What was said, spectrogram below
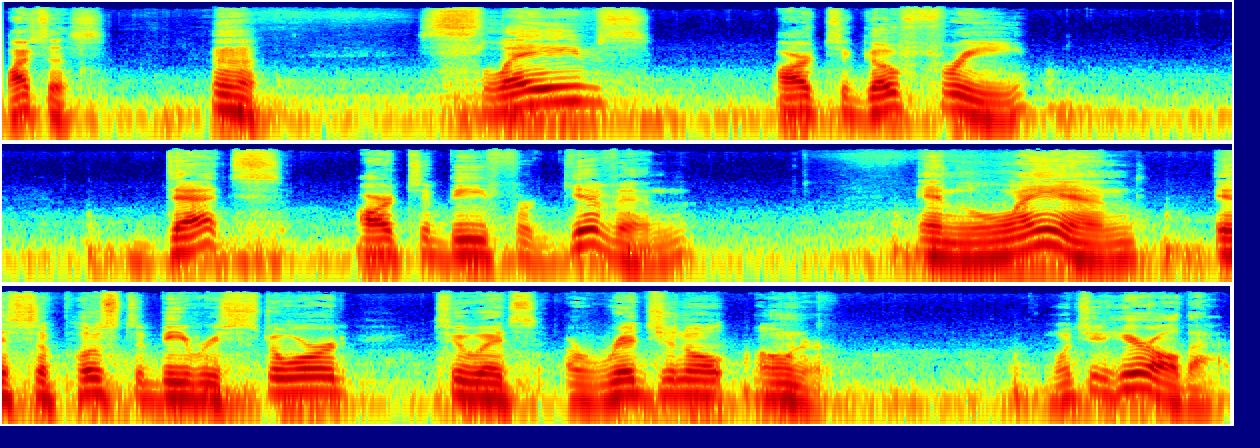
Watch this. Slaves are to go free debts are to be forgiven and land is supposed to be restored to its original owner. I want you to hear all that.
